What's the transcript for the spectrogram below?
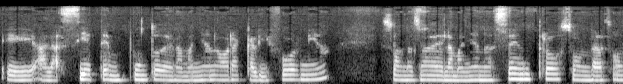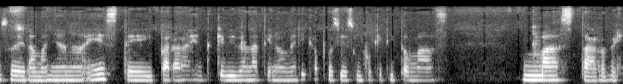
eh, a las 7 en punto de la mañana hora California. Son las 9 de la mañana centro, son las 11 de la mañana este y para la gente que vive en Latinoamérica pues sí es un poquitito más, más tarde.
